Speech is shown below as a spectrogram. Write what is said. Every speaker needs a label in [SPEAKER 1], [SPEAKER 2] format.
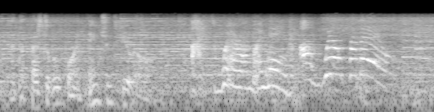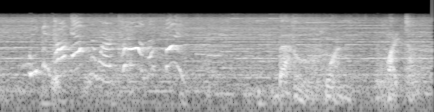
[SPEAKER 1] alike at the festival for an ancient hero.
[SPEAKER 2] I swear on my name, I will prevail! We can talk afterward! Come on, let's fight!
[SPEAKER 1] Battle one. Fight.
